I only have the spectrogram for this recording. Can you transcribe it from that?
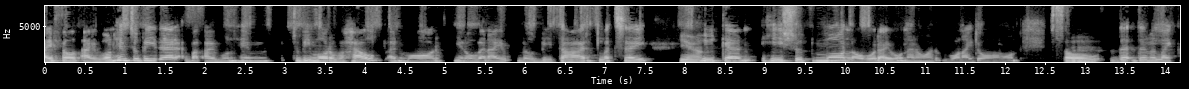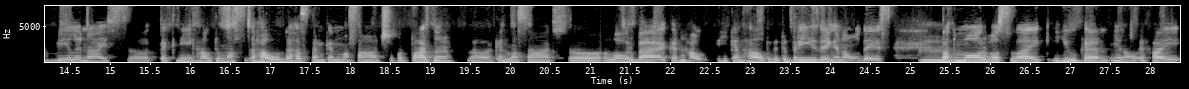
I felt i want him to be there but i want him to be more of a help and more you know when i will be tired let's say yeah he can he should more know what i want and what i don't want so mm. th- there were like really nice uh, technique how to mas- how the husband can massage or partner uh, can massage uh, lower back and how he can help with the breathing and all this mm. but more was like you can you know if i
